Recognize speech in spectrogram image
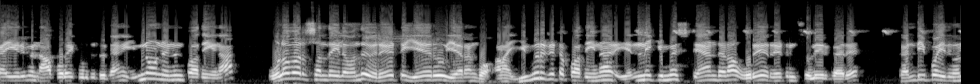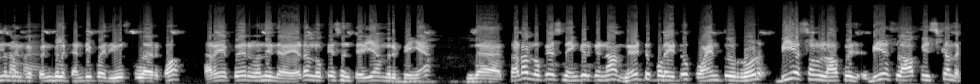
காய்கறியுமே நாற்பது ரூபாய்க்கு கொடுத்துட்டு இருக்காங்க. இன்னொன்னு என்னன்னு பாத்தீங்கன்னா உழவர் சந்தையில வந்து ரேட்டு ஏறும் இறங்கும். ஆனா இவர்கிட்ட பாத்தீங்கன்னா என்னைக்குமே ஸ்டாண்டர்டா ஒரே ரேட்டுன்னு சொல்லியிருக்காரு. கண்டிப்பா இது வந்து நமக்கு பெண்களுக்கு கண்டிப்பா இது யூஸ்ஃபுல்லா இருக்கும். நிறைய பேர் வந்து இந்த இட லொகேஷன் தெரியாம இருப்பீங்க. இந்த கடை லொகேஷன் எங்க இருக்குன்னா Mettupalayam to Coimbatore road BSNL office BSL ஆபீஸ்க்கு அந்த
